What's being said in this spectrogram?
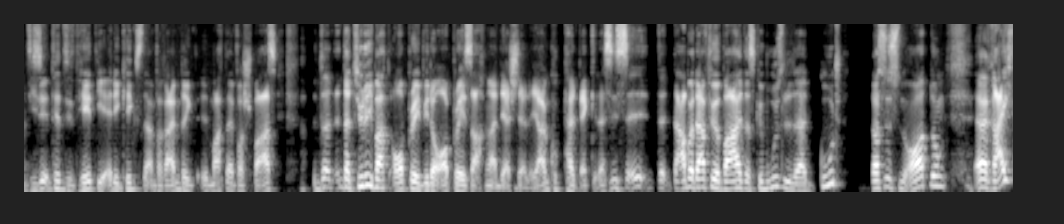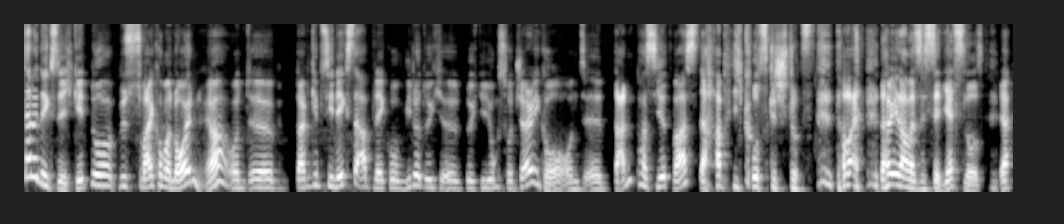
diese Intensität, die Eddie Kingston einfach reinbringt, macht einfach Spaß. Da, natürlich macht Aubrey wieder Aubrey-Sachen an der Stelle. Ja, guckt halt weg. Das ist, aber dafür war halt das Gewusel halt gut. Das ist in Ordnung. Äh, reicht allerdings nicht, geht nur bis 2,9, ja. Und äh, dann gibt es die nächste Ableckung wieder durch, äh, durch die Jungs von Jericho. Und äh, dann passiert was, da habe ich kurz gestutzt. Da, da habe ich gedacht, was ist denn jetzt los? Ja,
